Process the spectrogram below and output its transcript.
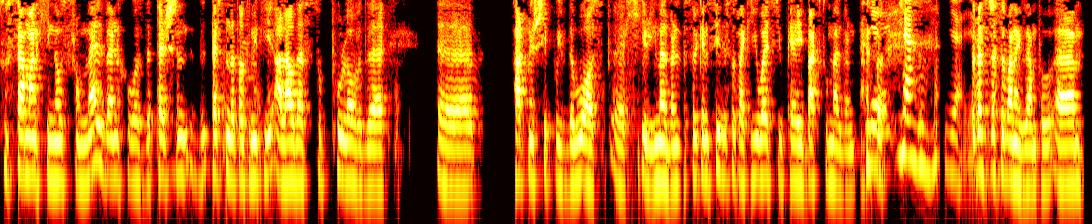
to someone he knows from Melbourne, who was the person the person that ultimately allowed us to pull off the uh, partnership with the WASP uh, here in Melbourne. So you can see this was like US, UK, back to Melbourne. Yeah, so, yeah, so, yeah, yeah. So that's just one example. Um,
